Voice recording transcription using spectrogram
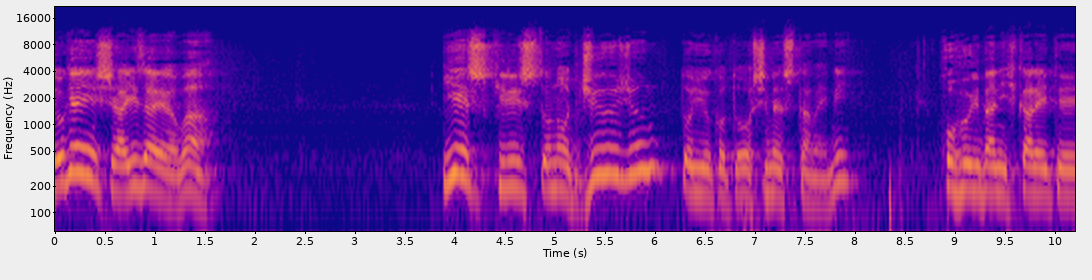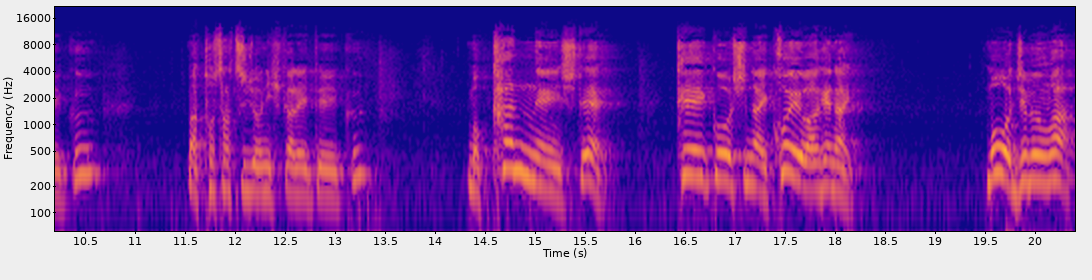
預言者イザヤはイエス・キリストの従順ということを示すためにほふり場に引かれていく、まあ、屠殺場に引かれていくもう観念して抵抗しない声を上げない。もう自分は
